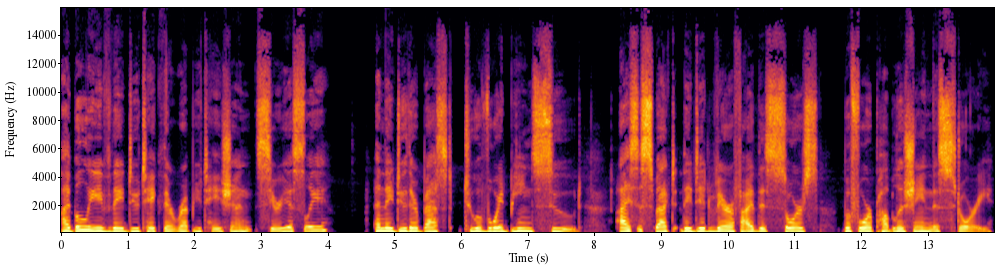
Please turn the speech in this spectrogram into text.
I believe they do take their reputation seriously and they do their best to avoid being sued. I suspect they did verify this source before publishing this story.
